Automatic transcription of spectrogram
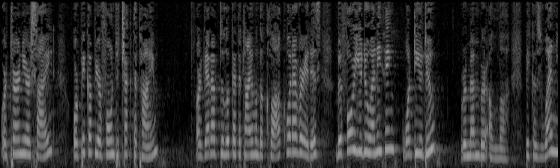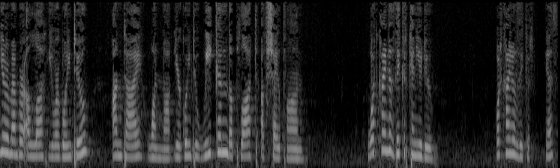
or turn your side, or pick up your phone to check the time, or get up to look at the time on the clock, whatever it is, before you do anything, what do you do? Remember Allah. Because when you remember Allah, you are going to untie one knot. You're going to weaken the plot of shaitan. What kind of dhikr can you do? What kind of dhikr? Yes?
